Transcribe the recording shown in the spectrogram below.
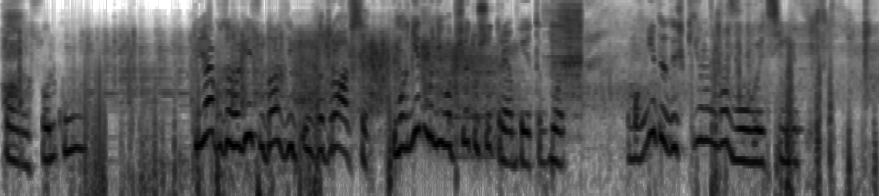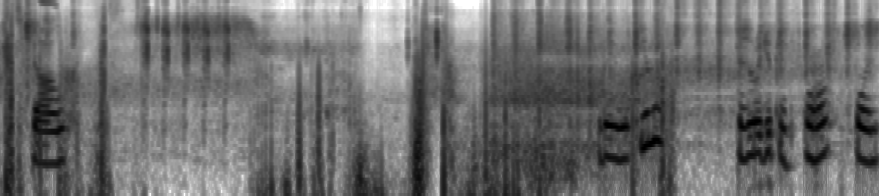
парасольку. Ти як взагалі сюди. Забрався. І магніт мені взагалі ще треба, я так бачу. А десь кинув на вулиці. Дав. Де його кинув? Десь вроді тут. Ага, ой.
